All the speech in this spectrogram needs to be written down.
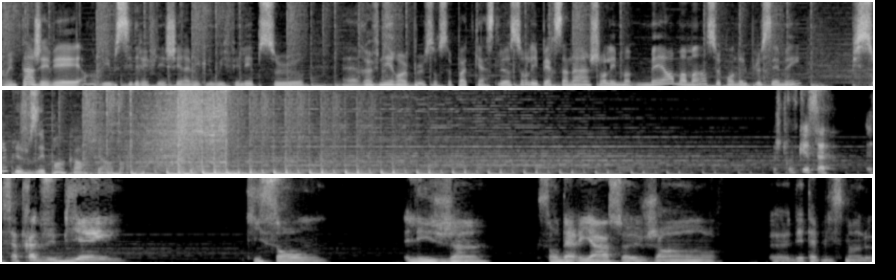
En même temps, j'avais envie aussi de réfléchir avec Louis-Philippe sur euh, revenir un peu sur ce podcast-là, sur les personnages, sur les meilleurs moments, ceux qu'on a le plus aimés, puis ceux que je vous ai pas encore fait entendre. Trouve que ça, ça traduit bien qui sont les gens qui sont derrière ce genre euh, d'établissement-là,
